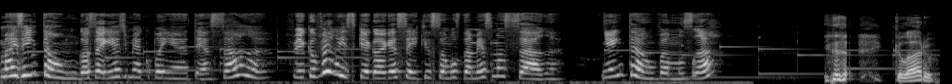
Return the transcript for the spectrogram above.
Mas então, gostaria de me acompanhar até a sala? Fico feliz que agora sei que somos da mesma sala. E então, vamos lá? Claro.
